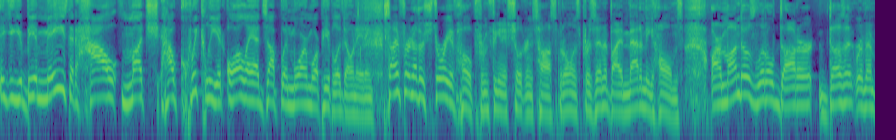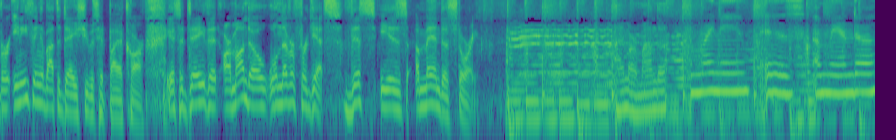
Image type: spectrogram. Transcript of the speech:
you'd be amazed at how much, how quickly it all adds up when more and more people are donating. Time for another story of hope from Phoenix Children's Hospital is presented by Mattamy Homes. Armando's little daughter doesn't remember anything about the day she was hit by a car. It's a day that Armando will never forget. This is Amanda's story. I'm Armando. My name is Amanda,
